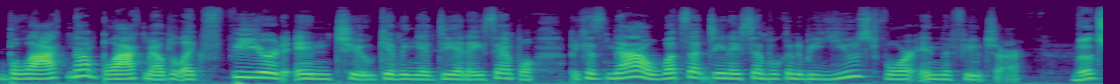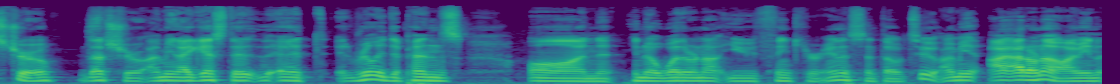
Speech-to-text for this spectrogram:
black not blackmailed but like feared into giving a DNA sample because now what's that DNA sample going to be used for in the future? That's true. That's true. I mean, I guess that it it really depends on you know whether or not you think you're innocent though too. I mean, I, I don't know. I mean,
